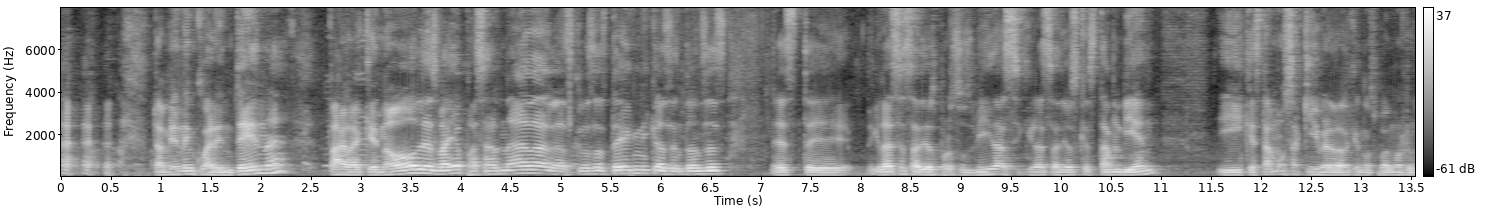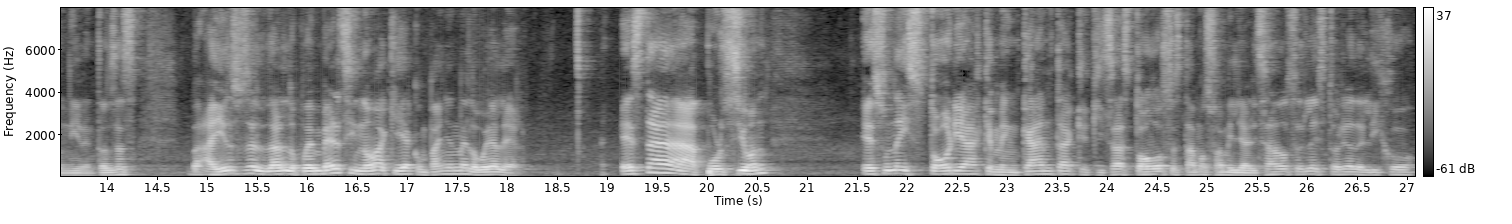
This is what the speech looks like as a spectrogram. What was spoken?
También en cuarentena, para que no les vaya a pasar nada, las cosas técnicas. Entonces, este, gracias a Dios por sus vidas y gracias a Dios que están bien y que estamos aquí, ¿verdad? Que nos podemos reunir. Entonces, ahí en su celular lo pueden ver. Si no, aquí acompáñenme, lo voy a leer. Esta porción es una historia que me encanta, que quizás todos estamos familiarizados. Es la historia del hijo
